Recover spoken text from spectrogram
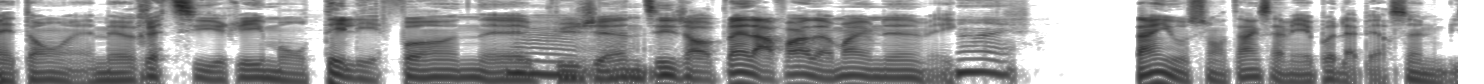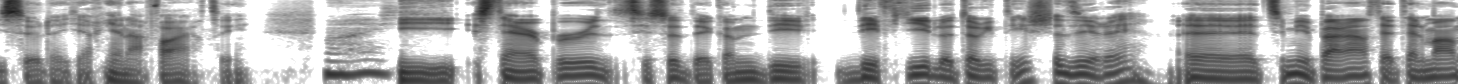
mettons, euh, me retirer mon téléphone euh, Mm. plus jeune, tu sais, genre plein d'affaires de même. Là, mais Ouais. tant et aussi longtemps que ça vient pas de la personne, oublie ça, il n'y a rien à faire. tu sais. Ouais. Puis c'était un peu, c'est ça, de comme dé- défier l'autorité, je te dirais. Euh, tu sais, mes parents, c'était tellement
